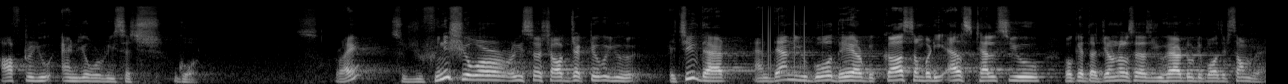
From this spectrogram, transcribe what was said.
after you end your research goal right. So, you finish your research objective you achieve that and then you go there because somebody else tells you okay the journal says you have to deposit somewhere.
